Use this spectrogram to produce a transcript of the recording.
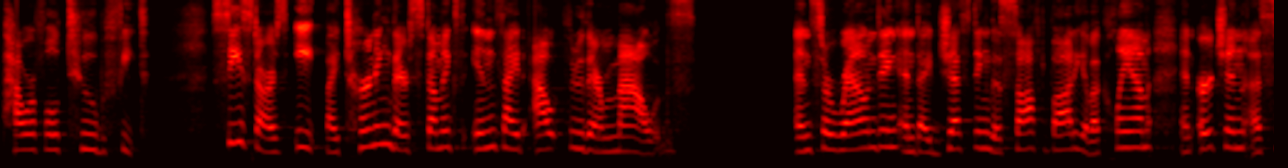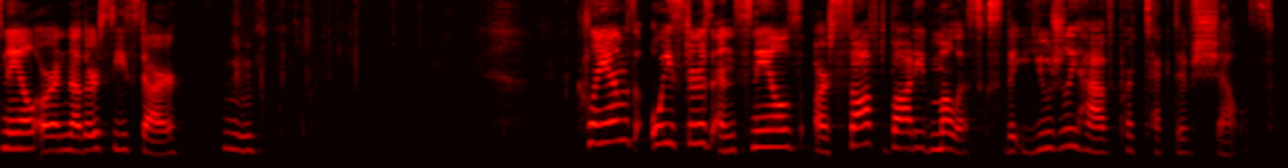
powerful tube feet. Sea stars eat by turning their stomachs inside out through their mouths and surrounding and digesting the soft body of a clam, an urchin, a snail, or another sea star. Hmm. Clams, oysters, and snails are soft bodied mollusks that usually have protective shells.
